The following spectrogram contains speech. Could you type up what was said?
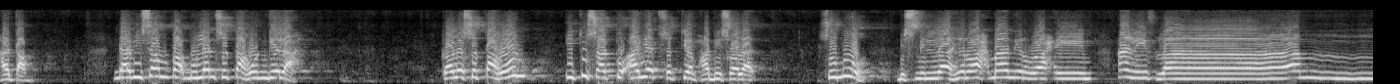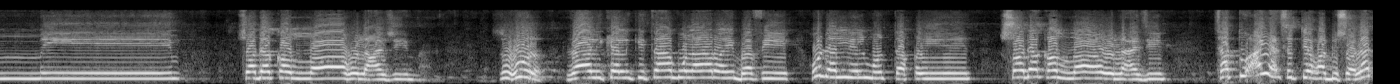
hatam. Tidak bisa empat bulan setahun gelah. Kalau setahun itu satu ayat setiap habis sholat. Subuh. Bismillahirrahmanirrahim. Alif lam mim. Sadaqallahul azim. Zuhur. Zalikal kitabu la raiba fi hudan lil muttaqin. Sadaqallahul azim. Satu ayat setiap habis sholat,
